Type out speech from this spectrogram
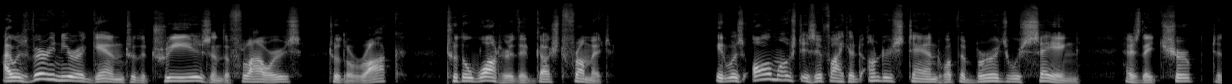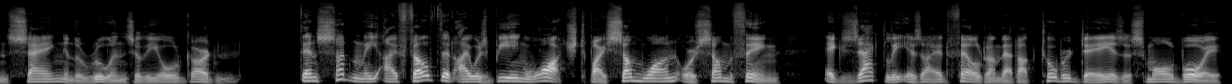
I was very near again to the trees and the flowers, to the rock, to the water that gushed from it. It was almost as if I could understand what the birds were saying as they chirped and sang in the ruins of the old garden. Then suddenly I felt that I was being watched by someone or something, exactly as I had felt on that October day as a small boy,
